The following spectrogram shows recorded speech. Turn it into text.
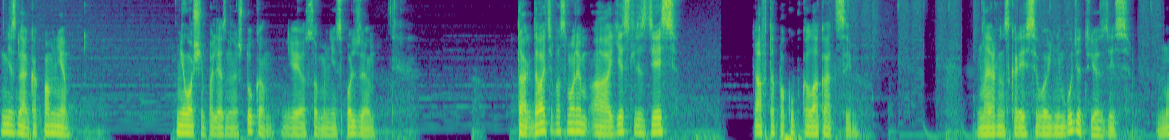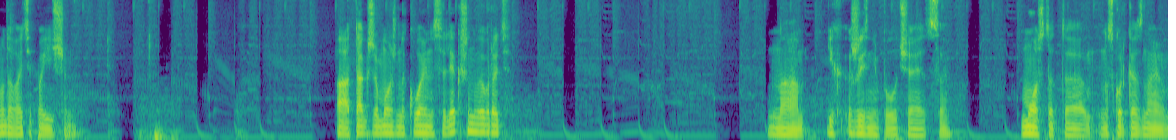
не знаю, как по мне. Не очень полезная штука, я ее особо не использую. Так, давайте посмотрим, а есть ли здесь автопокупка локаций. Наверное, скорее всего, и не будет ее здесь. Но давайте поищем. А, также можно Coin Selection выбрать. На их жизни получается. Мост это, насколько я знаю,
